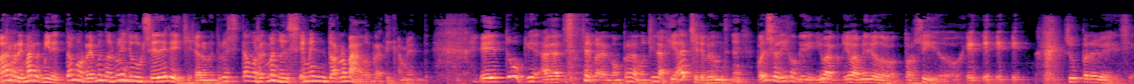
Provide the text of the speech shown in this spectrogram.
va a remar, mire, estamos remando, no es dulce de leche ya lo nuestro, estamos remando en cemento armado prácticamente. Eh, tuvo que agacharse para comprar la mochila GH, le pregunté. Por eso dijo que iba, iba medio torcido. Supervivencia.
